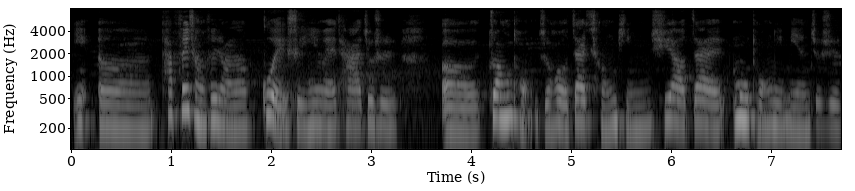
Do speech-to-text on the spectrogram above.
因呃它非常非常的贵，是因为它就是呃装桶之后再成瓶需要在木桶里面就是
